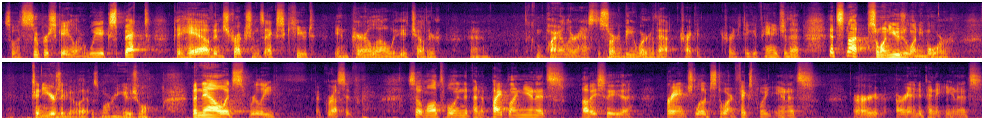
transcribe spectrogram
So it's superscalar. We expect to have instructions execute in parallel with each other, and the compiler has to sort of be aware of that, try to, try to take advantage of that. It's not so unusual anymore. 10 years ago, that was more unusual. But now it's really aggressive. So multiple independent pipeline units, obviously the branch, load, store, and fixed point units are, are independent units,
